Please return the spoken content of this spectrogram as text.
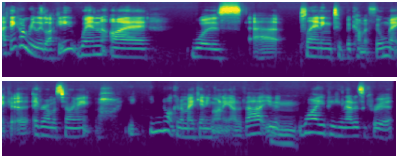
I think I'm really lucky. When I was uh, planning to become a filmmaker, everyone was telling me, oh, you, "You're not going to make any money out of that. You, Why are you picking that as a career?"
